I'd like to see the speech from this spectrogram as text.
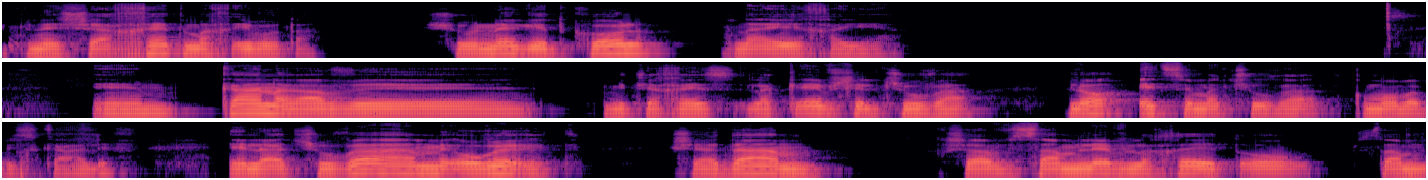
מפני שהחטא מכאיב אותה, שהוא נגד כל תנאי חייה. אמ, כאן הרב אה, מתייחס לכאב של תשובה, לא עצם התשובה, כמו בפסקה א', אלא התשובה מעוררת. כשאדם עכשיו שם לב לחטא או שם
